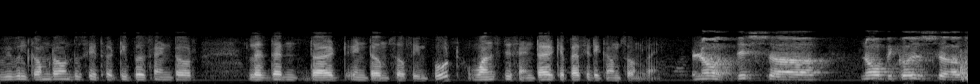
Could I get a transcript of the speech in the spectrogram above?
we will come down to say 30% or less than that in terms of import once this entire capacity comes online? No, this, uh, no, because uh,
